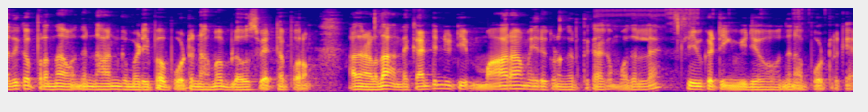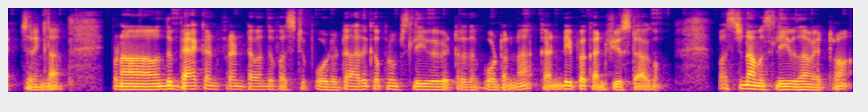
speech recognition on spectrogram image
அதுக்கப்புறம் தான் வந்து நான்கு மடிப்பாக போட்டு நாம் ப்ளவுஸ் வெட்ட போகிறோம் அதனால தான் அந்த கண்டினியூட்டி மாறாமல் இருக்கணுங்கிறதுக்காக முதல்ல ஸ்லீவ் கட்டிங் வீடியோ வந்து நான் போட்டிருக்கேன். சரிங்களா? இப்போ நான் வந்து பேக் அண்ட் ஃப்ரண்ட்டை வந்து ஃபஸ்ட்டு போட்டுட்டு அதுக்கப்புறம் ஸ்லீவை வெட்டுறதை போட்டோன்னா கண்டிப்பாக கன்ஃபியூஸ்ட் ஆகும். ஃபஸ்ட்டு நம்ம ஸ்லீவ் தான் வெட்டுறோம்.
